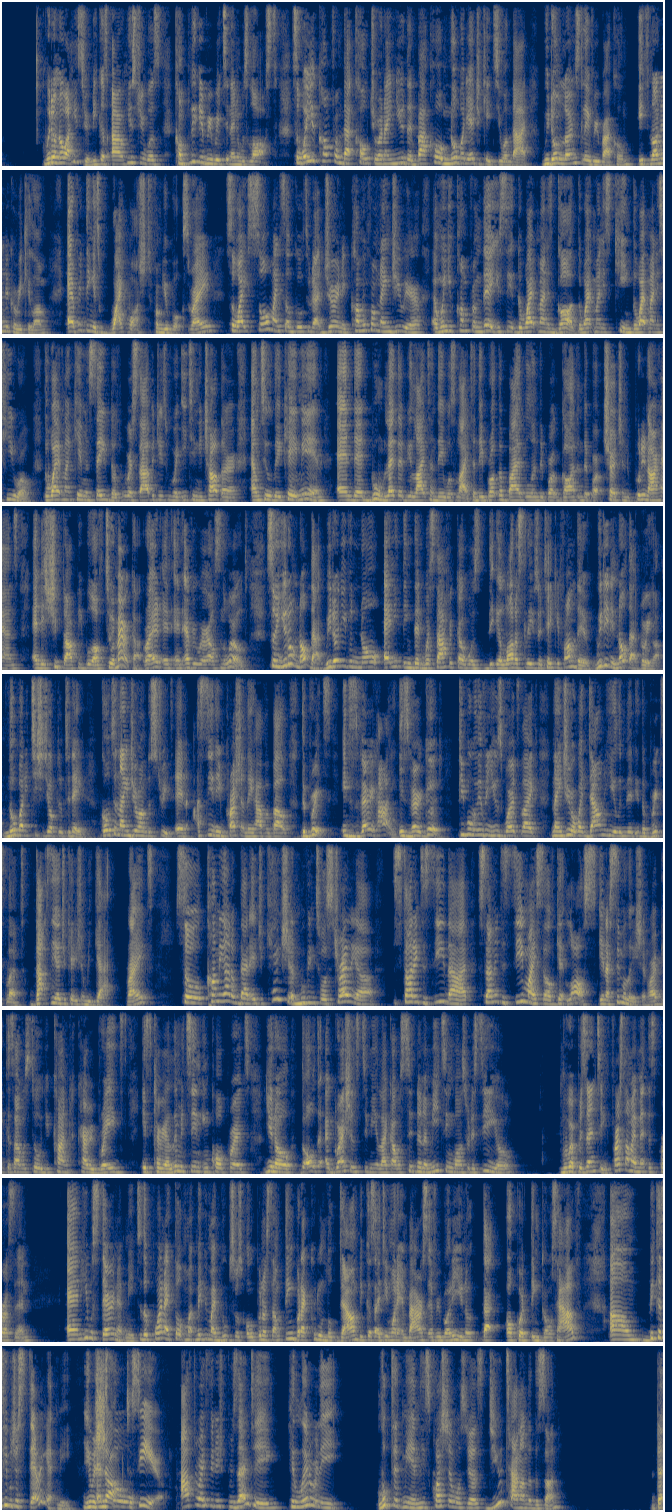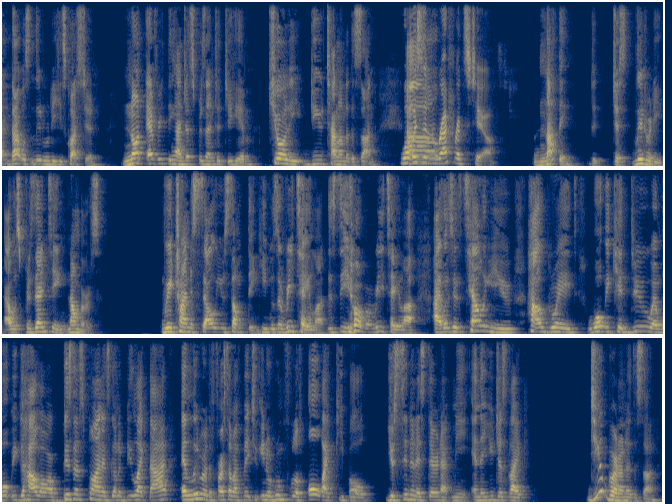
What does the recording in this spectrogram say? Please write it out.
we don't know our history because our history was completely rewritten and it was lost. So when you come from that culture, and I knew that back home, nobody educates you on that. We don't learn slavery back home. It's not in the curriculum. Everything is whitewashed from your books, right? So I saw myself go through that journey coming from Nigeria. And when you come from there, you see the white man is God. The white man is king. The white man is hero. The white man came and saved us. We were savages. We were eating each other until they came in and then boom, let there be light and there was light. And they brought the Bible and they brought God and they brought church and they put in our hands and they shipped our people off to America, right? And, and everywhere else in the world. So you don't know that. We don't even know anything that West Africa was the, a lot of slaves were taken from there. We didn't know that growing up. Nobody teaches you up to today. Go to Nigeria on the street and see the impression they have about the Brits. It's very high. It's very good. People will even use words like Nigeria went downhill immediately the Brits left. That's the education we get, right? So coming out of that education, moving to Australia, starting to see that, starting to see myself get lost in assimilation, right? Because I was told you can't carry braids. It's career limiting in corporate. You know, the, all the aggressions to me. Like I was sitting in a meeting once with a CEO. We were presenting. First time I met this person, and he was staring at me to the point I thought my, maybe my boobs was open or something, but I couldn't look down because I didn't want to embarrass everybody. You know, that awkward thing girls have. Um, because he was just staring at me. He was and shocked so to see you. After I finished presenting, he literally looked at me and his question was just, do you tan under the sun? That, that was literally his question. Not everything I just presented to him. Purely, do you tan under the sun? What was um, it in um, reference to? Nothing just literally, I was presenting numbers. We're trying to sell you something. He was a retailer, the CEO of a retailer. I was just telling you how great what we can do and what we, how our business plan is going to be like that. And literally the first time I've met you in a room full of all white people, you're sitting there staring at me. And then you just like, do you burn under the sun?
